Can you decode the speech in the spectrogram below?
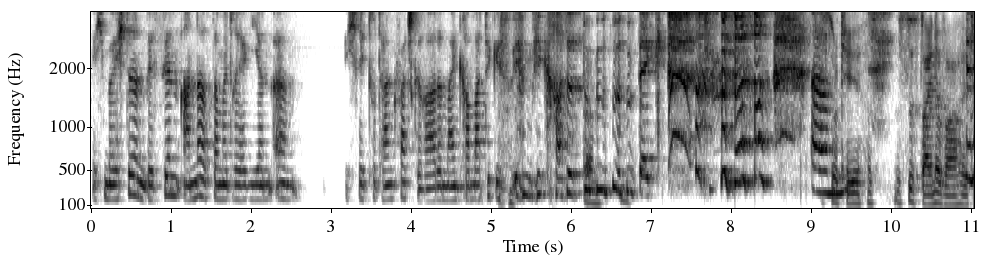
ich möchte ein bisschen anders damit reagieren. Ähm, ich rede totalen Quatsch gerade. Meine Grammatik ist irgendwie gerade weg. ist ähm, okay, das, das ist deine Wahrheit.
